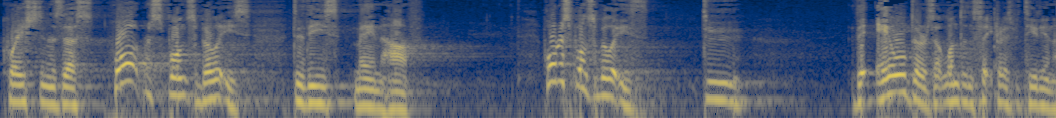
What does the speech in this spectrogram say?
question is this, what responsibilities do these men have? What responsibilities do the elders at London City Presbyterian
